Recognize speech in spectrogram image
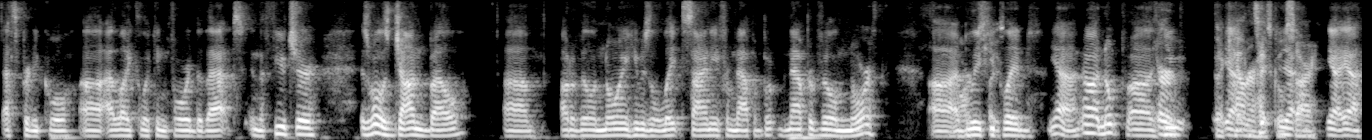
that's pretty cool. Uh, I like looking forward to that in the future, as well as John Bell um, out of Illinois. He was a late signee from Napa, Naperville North. Uh, I believe he played. Yeah, uh, nope. Uh, Or he, The yeah, counter high school. yeah, Sorry. Yeah, yeah.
